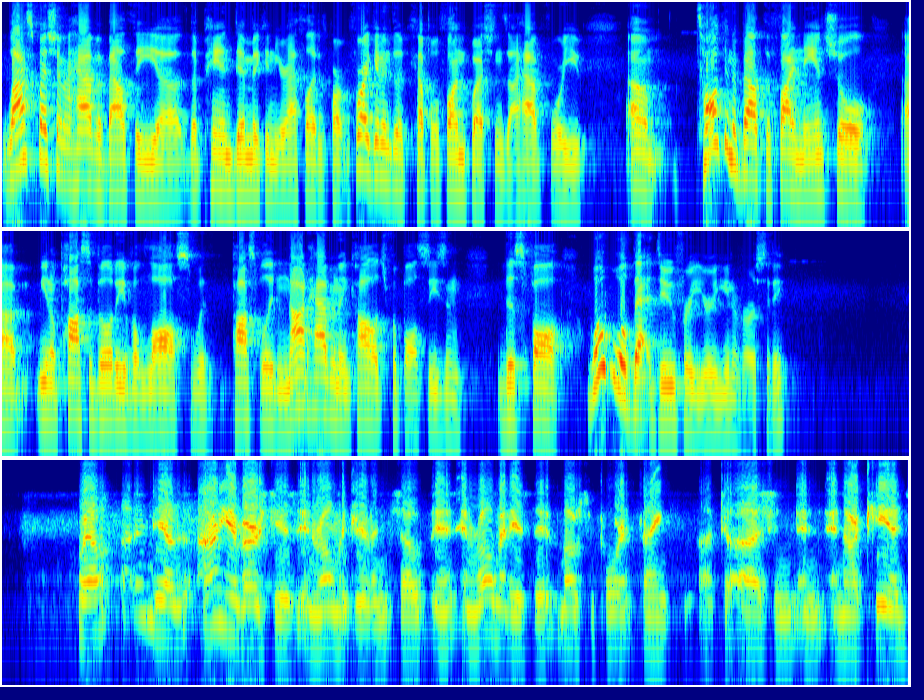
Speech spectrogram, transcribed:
Last question I have about the uh, the pandemic in your athletic department. Before I get into a couple fun questions I have for you, um, talking about the financial, uh, you know, possibility of a loss with possibly not having a college football season this fall. What will that do for your university? Well, uh, you know, our university is enrollment driven, so enrollment is the most important thing uh, to us and, and, and our kids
